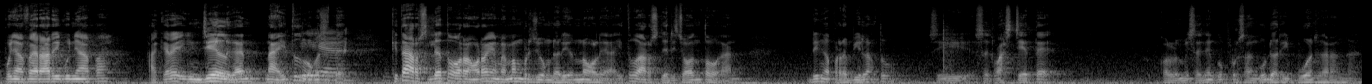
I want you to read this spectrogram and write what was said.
Punya Ferrari punya apa? Akhirnya injil kan? Nah itu loh Iya. maksudnya. Kita harus lihat tuh orang-orang yang memang berjuang dari nol ya. Itu harus jadi contoh kan. Dia nggak pernah bilang tuh si sekelas CT kalau misalnya gue perusahaan gue udah ribuan sekarang nggak.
